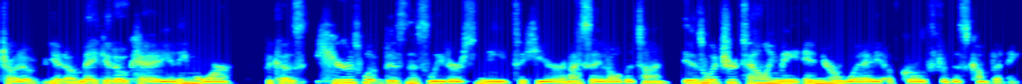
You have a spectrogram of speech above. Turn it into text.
try to you know make it okay anymore because here's what business leaders need to hear. And I say it all the time is what you're telling me in your way of growth for this company?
